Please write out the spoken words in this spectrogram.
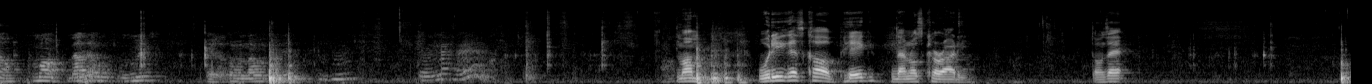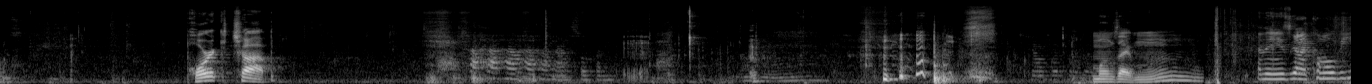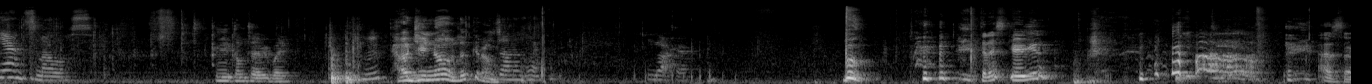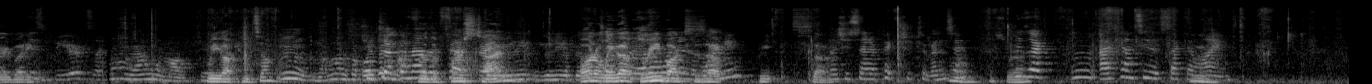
No. Come on, Malcolm. Mm-hmm. ¿Estás tomando agua también? Mom, what do you guys call a pig that knows karate? Don't say it. Pork chop. Mom's like, mmm. And then he's gonna come over here and smell us. You need come to everybody. Mm-hmm. How'd you know? Look at him. He's on his way. You got her. Boo! Did I scare you? I'm sorry, buddy. His beard's like. We got pizza Mm. for the first time. Oh no, we got three one in the boxes of pizza. And she sent a picture to Vincent. That's He's like, mm, I can't see the second line.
